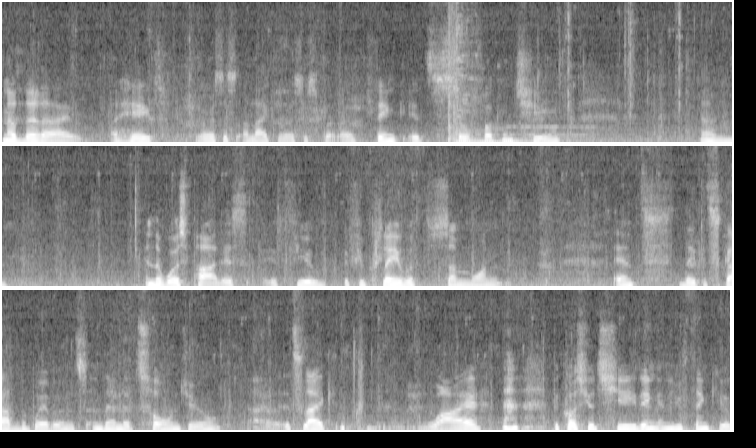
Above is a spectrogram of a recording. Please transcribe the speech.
Not that I I hate versus I like versus, but I think it's so fucking cheap. Um, and the worst part is if you if you play with someone and they discard the weapons and then they taunt you, uh, it's like why? because you're cheating and you think you're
